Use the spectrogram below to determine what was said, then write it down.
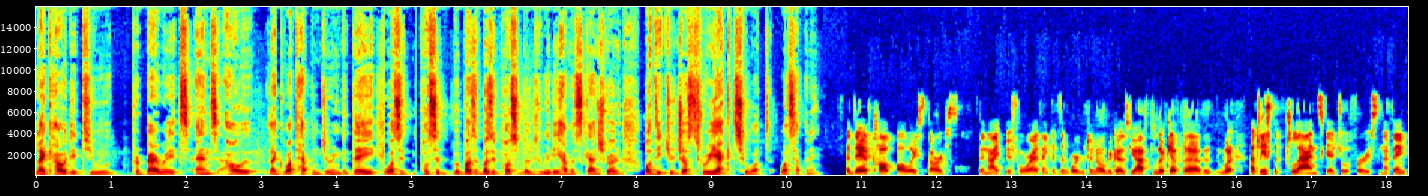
Like, how did you prepare it, and how, like, what happened during the day? Was it possible? Was, was it possible to really have a schedule, or did you just react to what was happening? A day at COP always starts the night before. I think it's important to know because you have to look at the, the what at least the planned schedule first. And I think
